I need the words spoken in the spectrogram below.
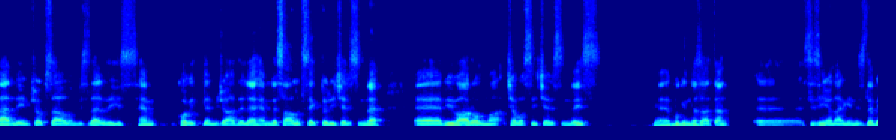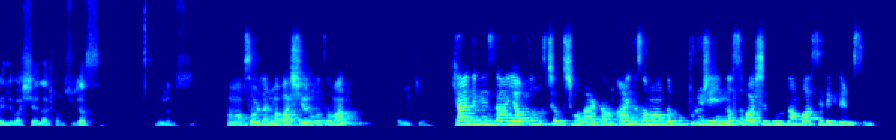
Ben deyim, çok sağ olun. Bizler deyiz. Hem Covid'le mücadele hem de sağlık sektörü içerisinde e, bir var olma çabası içerisindeyiz. E, bugün de zaten e, sizin yönergenizle belli başlı şeyler konuşacağız. Buyurunuz. Tamam, sorularıma başlıyorum o zaman. Tabii ki. Kendinizden, yaptığınız çalışmalardan, aynı zamanda bu projeyi nasıl başladığınızdan bahsedebilir misiniz?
